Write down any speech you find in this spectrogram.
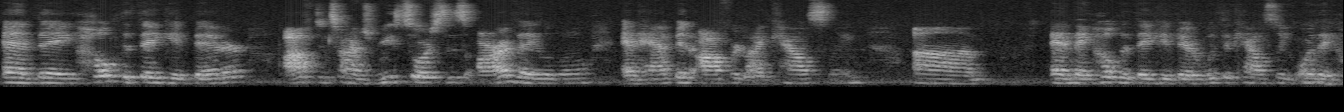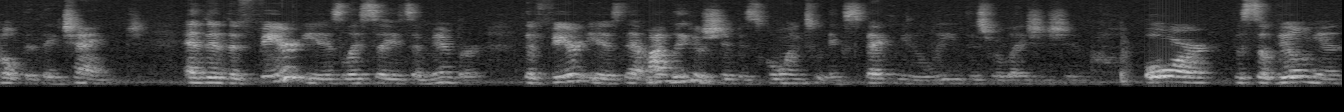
And they hope that they get better. Oftentimes, resources are available and have been offered, like counseling. Um, and they hope that they get better with the counseling or they hope that they change. And then the fear is, let's say it's a member, the fear is that my leadership is going to expect me to leave this relationship or the civilian,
